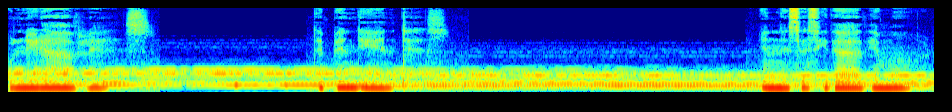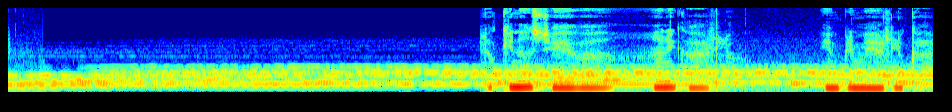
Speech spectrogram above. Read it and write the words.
vulnerables, dependientes, en necesidad de amor. Lo que nos lleva a negarlo en primer lugar.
